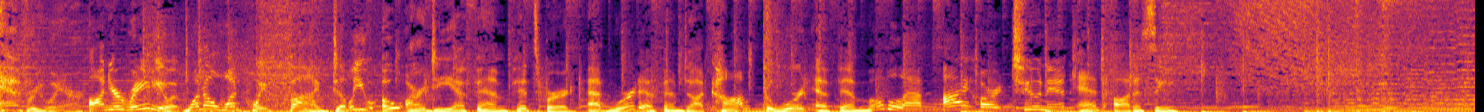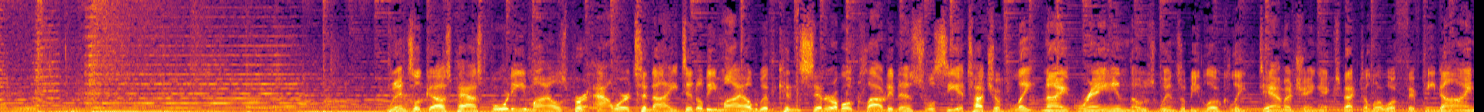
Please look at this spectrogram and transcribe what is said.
everywhere. On your radio at 101.5 WORDFM Pittsburgh, at wordfm.com, the Word FM mobile app, iHeart, TuneIn, and Odyssey. Winds will gust past 40 miles per hour tonight. It'll be mild with considerable cloudiness. We'll see a touch of late night rain. Those winds will be locally damaging. Expect a low of 59.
